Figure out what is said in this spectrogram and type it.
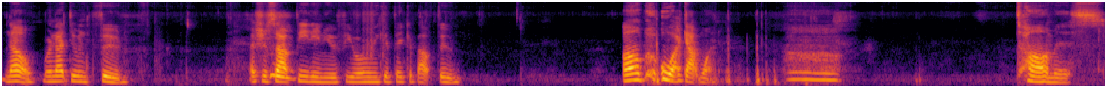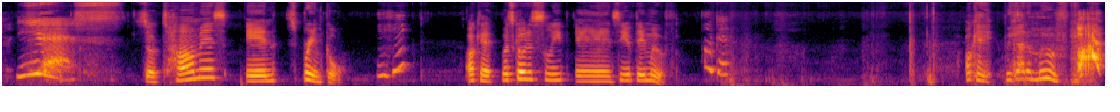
No, we're not doing food. I should stop feeding you if you only can think about food. Um, oh, I got one. Thomas. Yes. So Thomas and Sprinkle. Okay, let's go to sleep and see if they move. Okay. Okay, we gotta move. Ah!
